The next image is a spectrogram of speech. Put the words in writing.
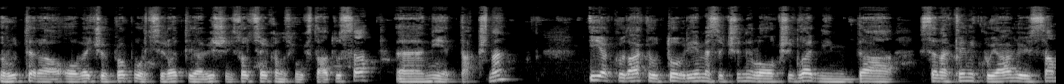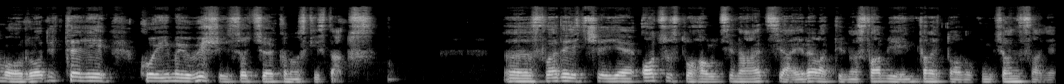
Rutera o većoj proporciji roditelja višeg socioekonomskog statusa uh, nije tačna iako dakle u to vrijeme se činilo očiglednim da se na kliniku javljaju samo roditelji koji imaju viši socioekonomski status. E, sljedeće je odsustvo halucinacija i relativno slabije intelektualno funkcionisanje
